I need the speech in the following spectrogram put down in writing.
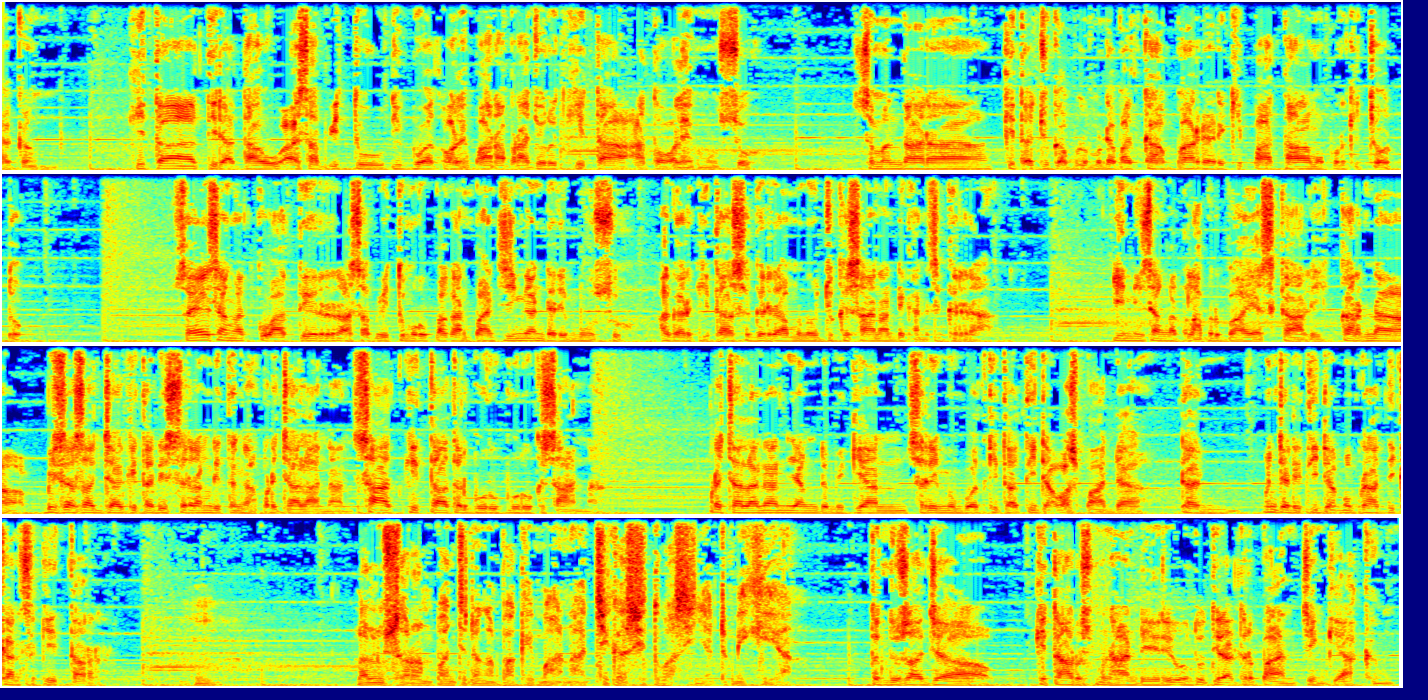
Kita tidak tahu asap itu dibuat oleh para prajurit kita atau oleh musuh. Sementara kita juga belum mendapat kabar dari Ki Patal maupun Ki. Saya sangat khawatir asap itu merupakan pancingan dari musuh agar kita segera menuju ke sana dengan segera. Ini sangatlah berbahaya sekali karena bisa saja kita diserang di tengah perjalanan saat kita terburu-buru ke sana. Perjalanan yang demikian sering membuat kita tidak waspada dan menjadi tidak memperhatikan sekitar. Hmm. Lalu saran panjenengan bagaimana jika situasinya demikian? Tentu saja kita harus menahan diri untuk tidak terpancing Ki Ageng.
